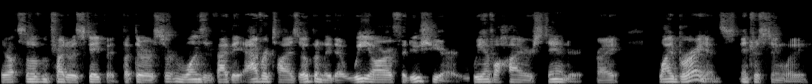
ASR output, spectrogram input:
some of them try to escape it, but there are certain ones, in fact, they advertise openly that we are a fiduciary. We have a higher standard, right? Librarians, interestingly,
